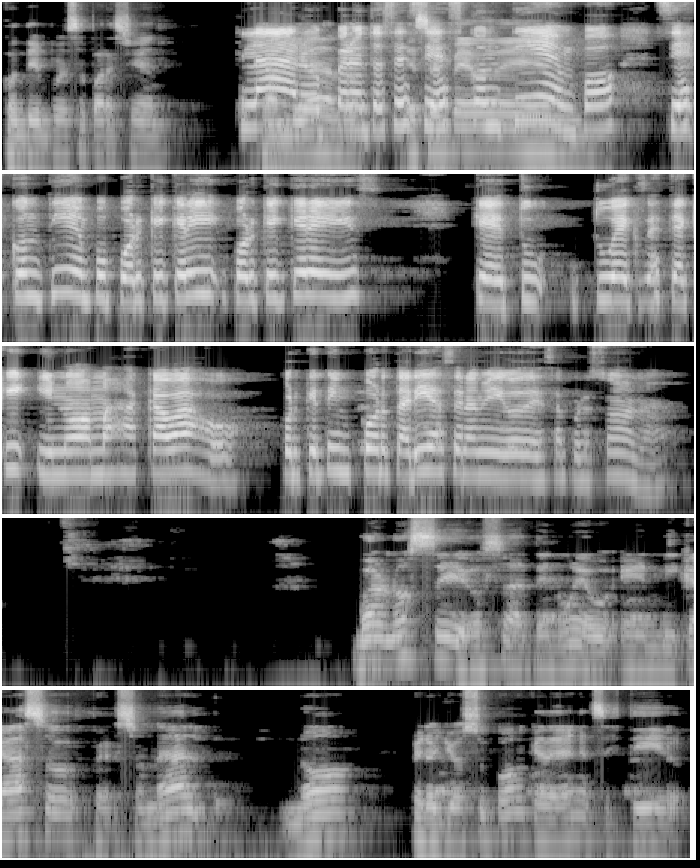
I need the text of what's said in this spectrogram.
con tiempo de separación. Claro, pero entonces si es con tiempo, si es con tiempo, ¿por qué, queréis, ¿por qué queréis que tu, tu ex esté aquí y no más acá abajo? ¿Por qué te importaría ser amigo de esa persona? Bueno, no sé, o sea, de nuevo, en mi caso personal, no, pero yo supongo que deben existir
